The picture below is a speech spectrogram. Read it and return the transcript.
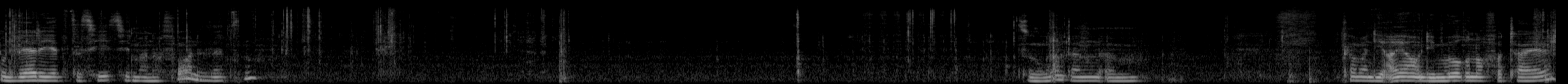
und werde jetzt das Häschen mal nach vorne setzen. So, und dann ähm, kann man die Eier und die Möhre noch verteilen.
